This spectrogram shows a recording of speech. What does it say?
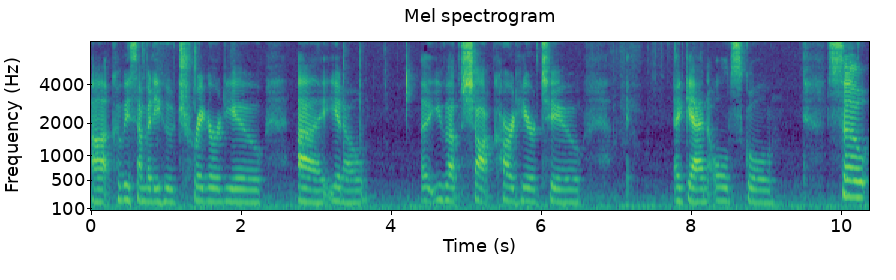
Uh, could be somebody who triggered you. Uh, you know, uh, you got shock card here too. Again, old school. So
